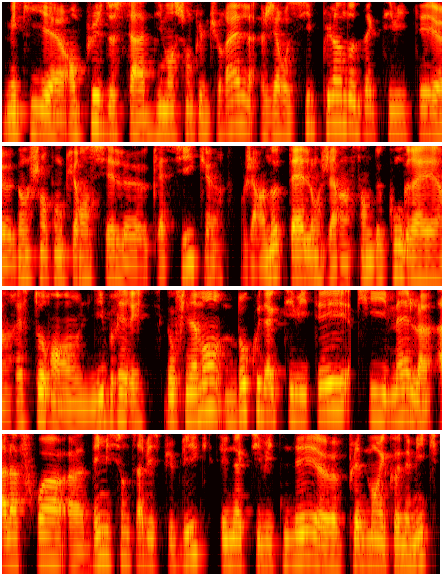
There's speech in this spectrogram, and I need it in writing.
mais qui en plus de sa dimension culturelle gère aussi plein d'autres activités dans le champ concurrentiel classique. On gère un hôtel, on gère un centre de congrès, un restaurant, une librairie. Donc finalement, beaucoup d'activités qui mêlent à la fois euh, des missions de service public et une activité euh, pleinement économique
